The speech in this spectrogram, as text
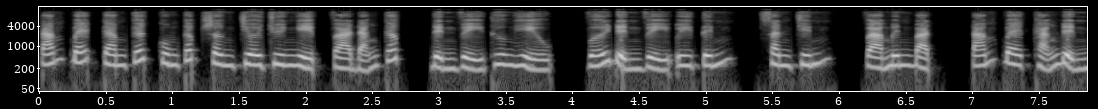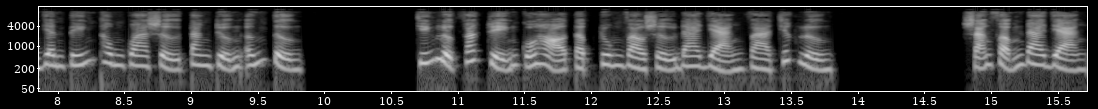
8bet cam kết cung cấp sân chơi chuyên nghiệp và đẳng cấp, định vị thương hiệu, với định vị uy tín, xanh chính và minh bạch. 8bet khẳng định danh tiếng thông qua sự tăng trưởng ấn tượng. Chiến lược phát triển của họ tập trung vào sự đa dạng và chất lượng. Sản phẩm đa dạng,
